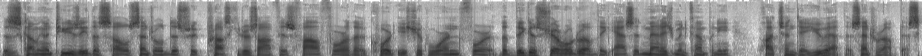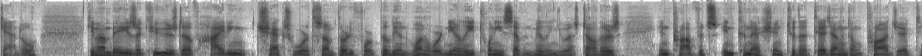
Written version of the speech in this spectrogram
This is coming on Tuesday. The Seoul Central District Prosecutor's Office filed for the court-issued warrant for the biggest shareholder of the asset management company Hwacheon Daeyu at the center of the scandal. Kim Man-bae is accused of hiding checks worth some 34 billion won or nearly 27 million US dollars in profits in connection to the Daejangdong project.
